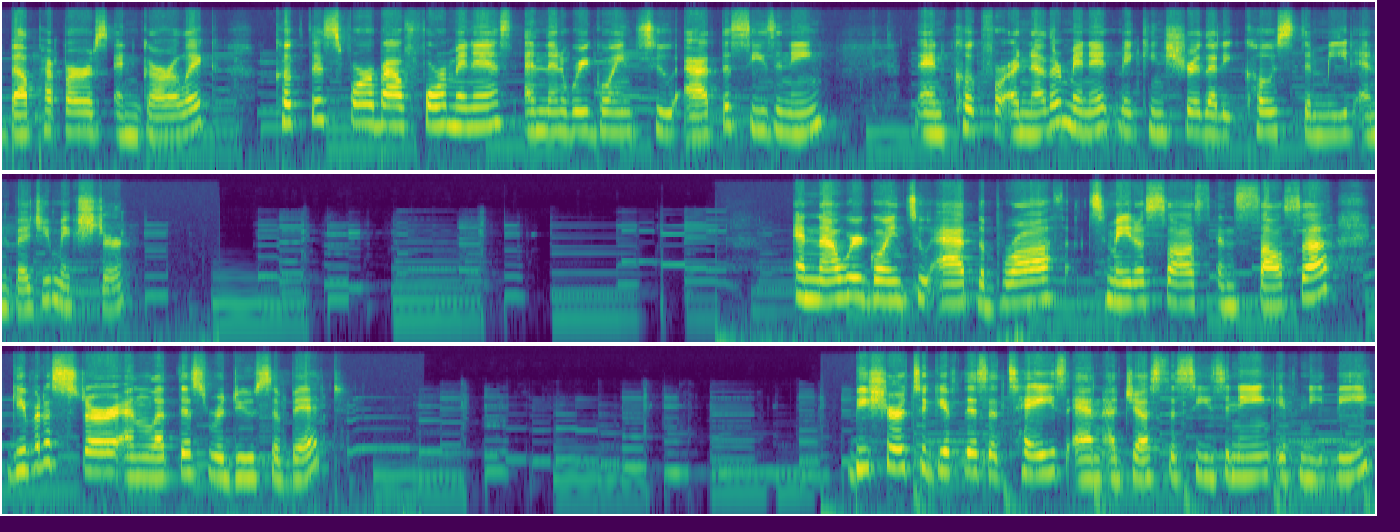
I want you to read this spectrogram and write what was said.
bell peppers, and garlic. Cook this for about four minutes and then we're going to add the seasoning and cook for another minute, making sure that it coats the meat and veggie mixture. And now we're going to add the broth, tomato sauce, and salsa. Give it a stir and let this reduce a bit. Be sure to give this a taste and adjust the seasoning if need be.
